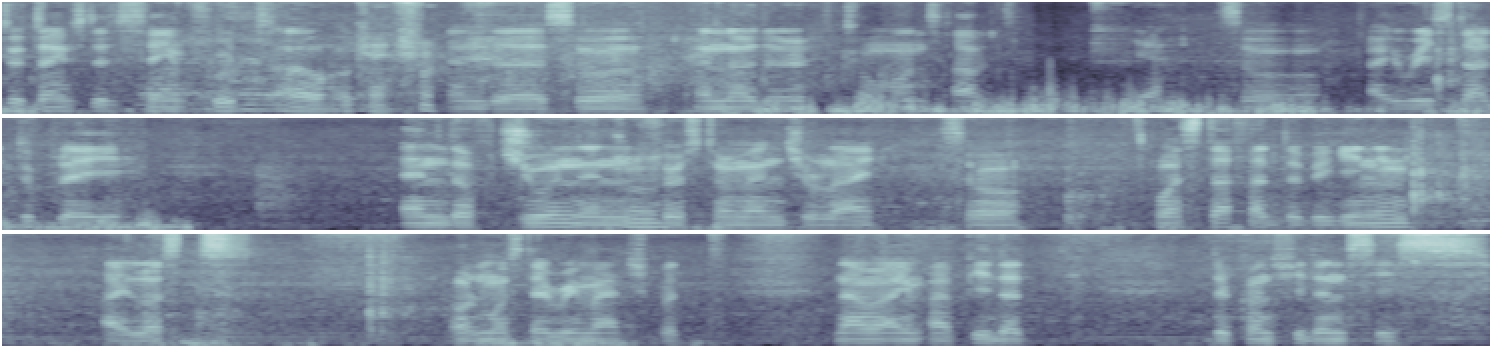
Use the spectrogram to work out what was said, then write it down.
Two times the same foot. Oh, okay. and uh, so another two months out. Yeah. So I restart to play end of June and Mhm. first tournament July. So was tough at the beginning. I lost almost every match, but now I'm happy that the confidence is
